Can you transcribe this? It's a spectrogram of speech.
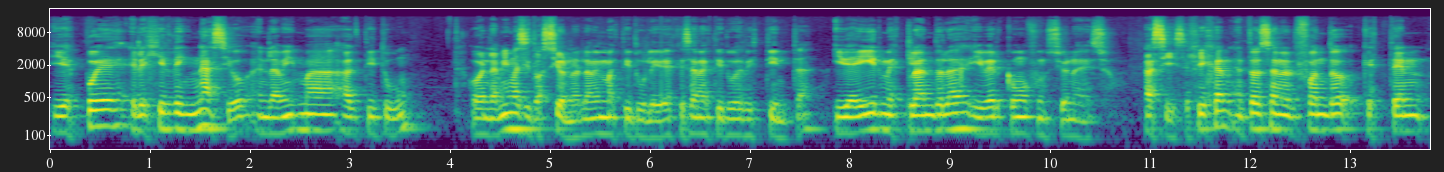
Y después elegir de Ignacio en la misma actitud o en la misma situación, no es la misma actitud, la idea es que sean actitudes distintas y de ir mezclándolas y ver cómo funciona eso. Así, ¿se fijan? Entonces en el fondo que estén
